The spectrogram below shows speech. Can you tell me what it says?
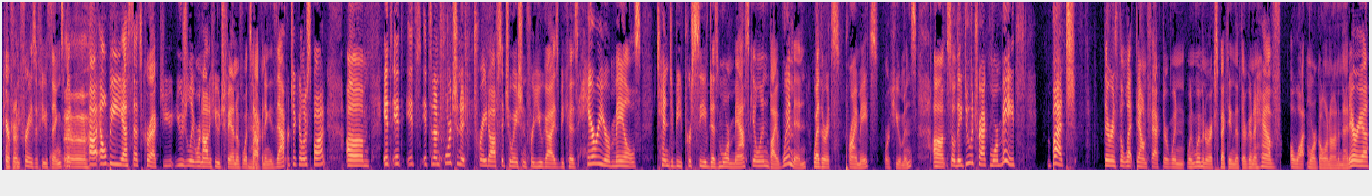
carefully Okay. phrase a few things. But uh, LB, yes, that's correct. You, usually, we're not a huge fan of what's happening in that particular spot. Um, it, it, it's it's an unfortunate trade off situation for you guys because hairier males tend to be perceived as more masculine by women, whether it's primates or humans. Um, so they do attract more mates, but there is the letdown factor when when women are expecting that they're going to have a lot more going on in that area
